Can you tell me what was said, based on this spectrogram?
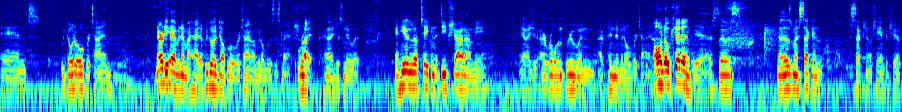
And we go to overtime. And I already have it in my head. If we go to double overtime, I'm going to lose this match. Right. and I just knew it. And he ended up taking a deep shot on me, and I, I rolled him through and I pinned him in overtime. Oh no kidding. yeah, so that was, you know, that was my second sectional championship.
